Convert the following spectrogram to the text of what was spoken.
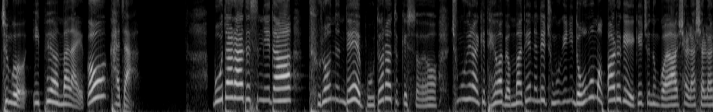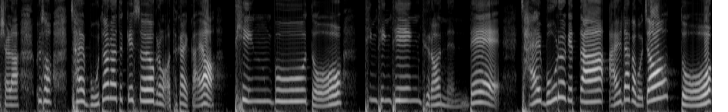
중국 이 표현만 알고 가자. 못 알아듣습니다. 들었는데 못 알아듣겠어요. 중국이랑 이렇게 대화 몇 마디 했는데 중국인이 너무 막 빠르게 얘기해 주는 거야. 샬라 샬라 샬라. 그래서 잘 못 알아듣겠어요. 그럼 어떻게 할까요? 팅보도 팅팅팅 들었는데 잘 모르겠다 알다가 뭐죠? 또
